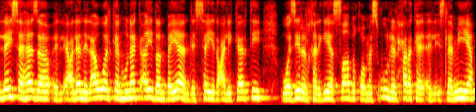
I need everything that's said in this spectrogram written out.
ليس هذا الإعلان الأول. كان هناك أيضا بيان للسيد علي كارتي وزير الخارجية السابق ومسؤول الحركة الإسلامية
